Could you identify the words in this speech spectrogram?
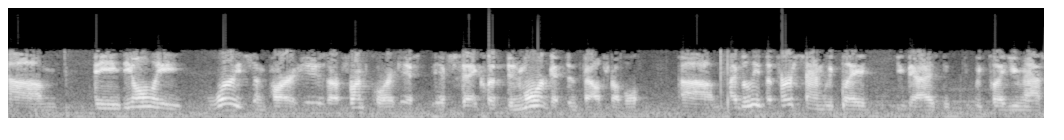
Um, the the only worrisome part is our front court. If if say Clifton Moore gets in foul trouble, um, I believe the first time we played you guys, we played UMass.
